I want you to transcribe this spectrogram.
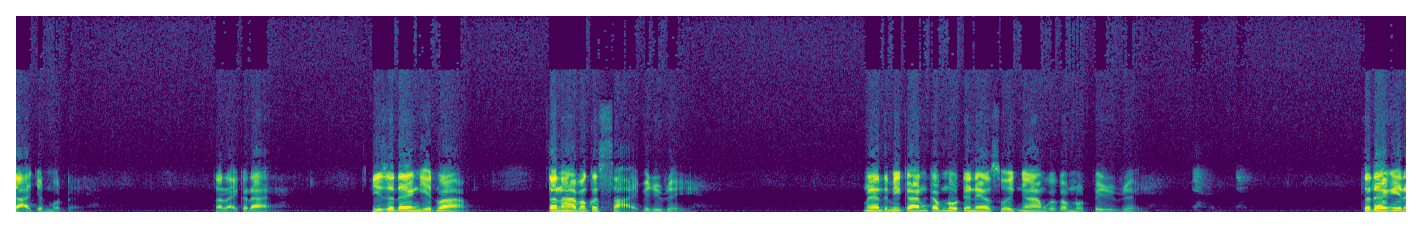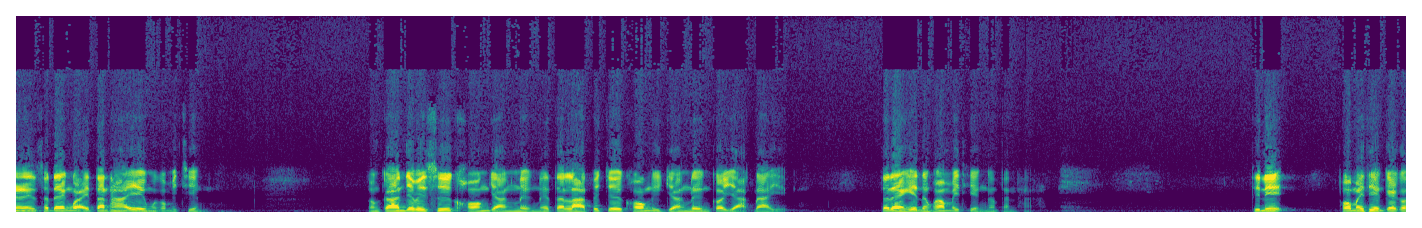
จ่ายจนหมดเลยเท่าไหร่ก็ได้ นี่แสดงเห็นว่า ตัณหามันก็สายไปเรื่อยๆแม้จะมีการกำหนดในแนวสวยงามก็กำหนดไปเรื่อยๆ แสดงเห็นอะไรแสดงว่าไอ้ตัณหาเองมันก็ไม่เที่ยง ต้องการจะไปซื้อของอย่างหนึ่ง ในตลาดไปเจอของอีกอย่างหนึ่งก็อยากได้อีก แสดงเห็นถึงความไม่เที่ยงของตัณหา ทีนี้พอไม่เที่ยงแกก็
